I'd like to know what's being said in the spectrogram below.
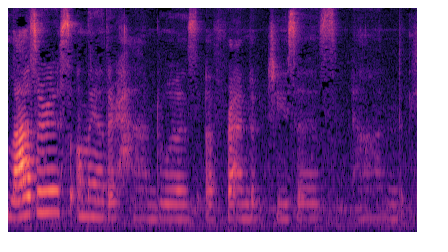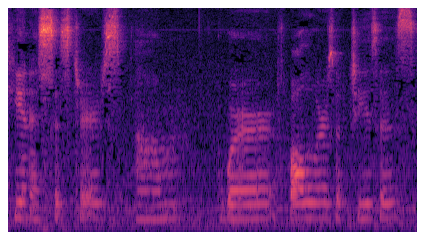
Lazarus, on the other hand, was a friend of Jesus, and he and his sisters um, were followers of Jesus,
